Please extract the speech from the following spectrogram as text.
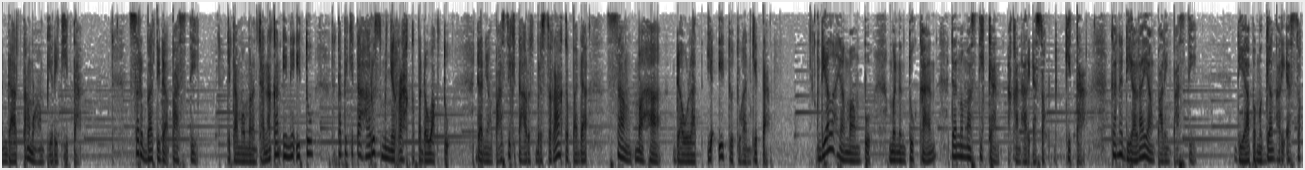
dan datang menghampiri kita. Serba tidak pasti. Kita mau merencanakan ini itu, tetapi kita harus menyerah kepada waktu. Dan yang pasti kita harus berserah kepada Sang Maha Daulat, yaitu Tuhan kita. Dialah yang mampu menentukan dan memastikan akan hari esok kita, karena dialah yang paling pasti. Dia pemegang hari esok.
